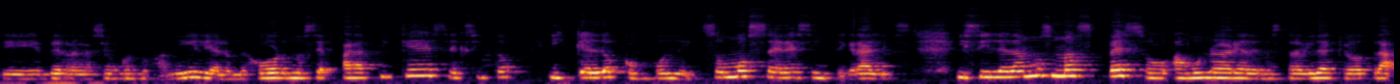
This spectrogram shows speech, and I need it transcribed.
de, de, relación con tu familia, a lo mejor, no sé, para ti qué es éxito y qué lo compone. Somos seres integrales. Y si le damos más peso a un área de nuestra vida que otra,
